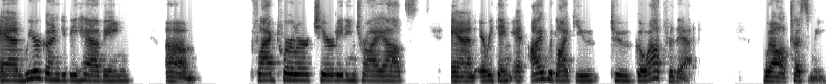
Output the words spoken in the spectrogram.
And we are going to be having um, flag twirler, cheerleading tryouts, and everything. And I would like you to go out for that. Well, trust me,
